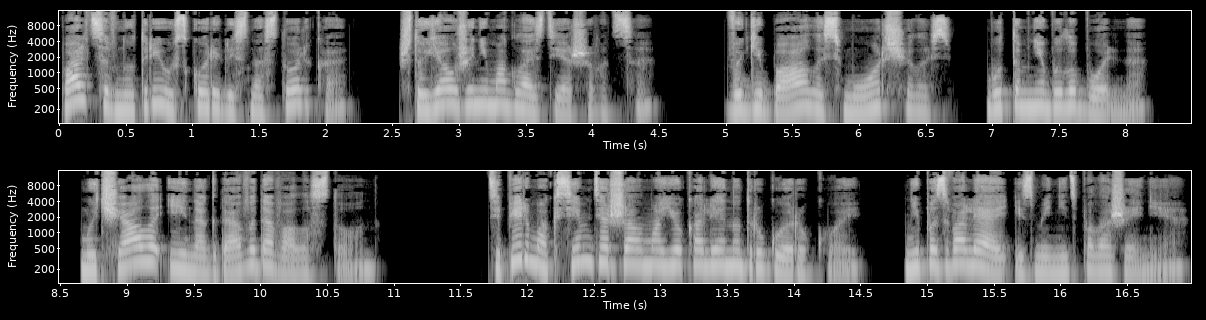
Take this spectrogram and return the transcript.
Пальцы внутри ускорились настолько, что я уже не могла сдерживаться. Выгибалась, морщилась, будто мне было больно, мычала и иногда выдавала стон. Теперь Максим держал мое колено другой рукой, не позволяя изменить положение.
